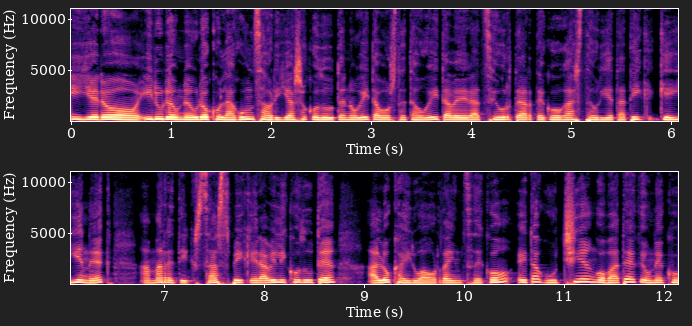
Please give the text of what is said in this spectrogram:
Hilero irureun euroko laguntza hori jasoko duten hogeita bost eta hogeita bederatzi urte arteko gazte horietatik gehienek amarretik zazpik erabiliko dute alokairua ordaintzeko eta gutxiengo batek euneko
